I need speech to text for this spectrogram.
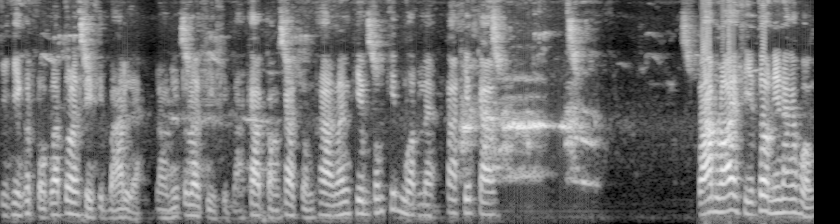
จริงๆก็ตกละต้นละสี่สิบาทแหละเหล่านี้ต้นละสี่สิบาทค่ากล่องค่าส่งค่านั้งทีมผมคิดหมดแหละค่าทิปการสามร้อยสี่ต้นนี้นะครับผม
